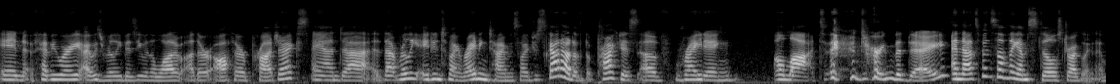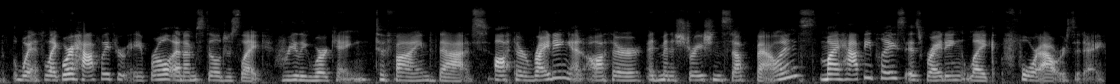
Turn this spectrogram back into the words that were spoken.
In February, I was really busy with a lot of other author projects and uh, that really ate into my writing time. So I just got out of the practice of writing a lot during the day. And that's been something I'm still struggling with like we're halfway through April and I'm still just like really working to find that author writing and author administration stuff balance. My happy place is writing like four hours a day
